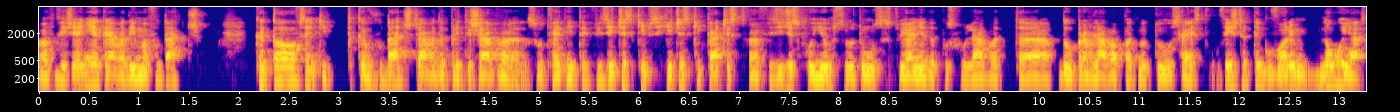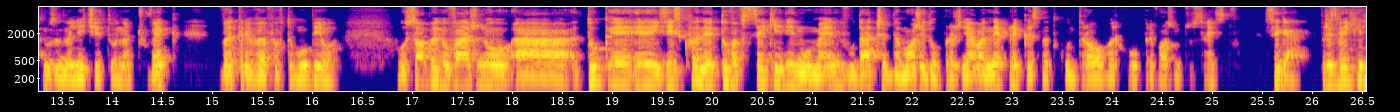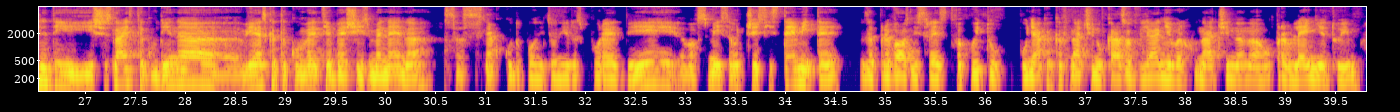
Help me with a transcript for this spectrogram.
в движение трябва да има водач. Като всеки такъв водач трябва да притежава съответните физически, психически качества, физическо и умственото му състояние да позволяват да управлява пътното средство. Виждате, говорим много ясно за наличието на човек вътре в автомобила. Особено важно а, тук е, е изискването във всеки един момент водачът да може да упражнява непрекъснат контрол върху превозното средство. Сега, през 2016 година Виенската конвенция беше изменена с няколко допълнителни разпоредби, в смисъл, че системите за превозни средства, които по някакъв начин оказват влияние върху начина на управлението им,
